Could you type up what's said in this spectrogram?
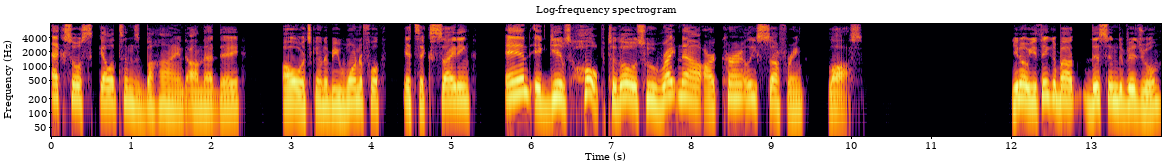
exoskeletons behind on that day? Oh, it's going to be wonderful. It's exciting. And it gives hope to those who right now are currently suffering loss. You know, you think about this individual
